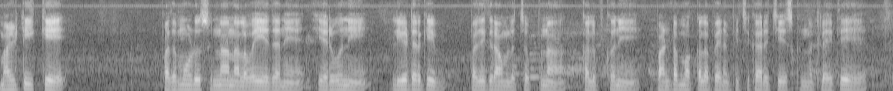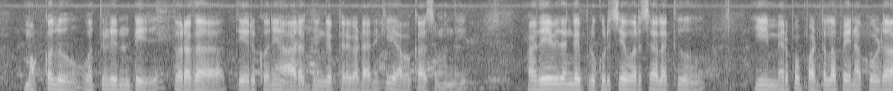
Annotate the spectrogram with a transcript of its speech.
మల్టీకే పదమూడు సున్నా నలభై ఐదు అనే ఎరువుని లీటర్కి పది గ్రాముల చొప్పున కలుపుకొని పంట మొక్కలపైన పిచికారీ చేసుకున్నట్లయితే మొక్కలు ఒత్తిడి నుండి త్వరగా తేరుకొని ఆరోగ్యంగా పెరగడానికి అవకాశం ఉంది. అదేవిధంగా ఇప్పుడు కురిసే వర్షాలకు ఈ మిరప పంటలపైన కూడా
